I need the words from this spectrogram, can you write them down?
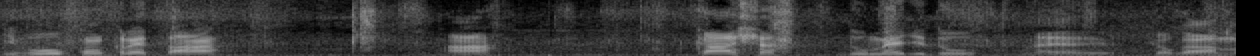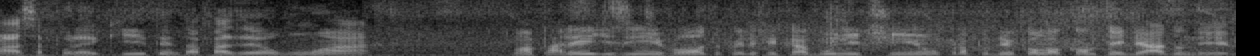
e vou concretar a caixa do medidor, né? Jogar a massa por aqui e tentar fazer alguma uma paredezinha em volta para ele ficar bonitinho para poder colocar um telhado nele.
